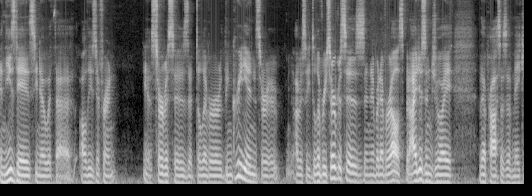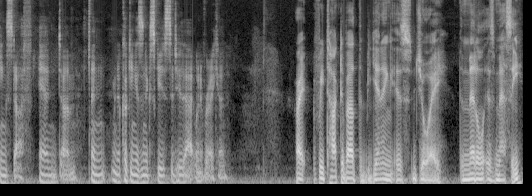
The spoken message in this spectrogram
in these days, you know, with uh, all these different you know services that deliver the ingredients, or obviously delivery services and whatever else, but I just enjoy the process of making stuff, and um, and you know, cooking is an excuse to do that whenever I can. All right, if we talked about the beginning is joy, the middle is messy,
